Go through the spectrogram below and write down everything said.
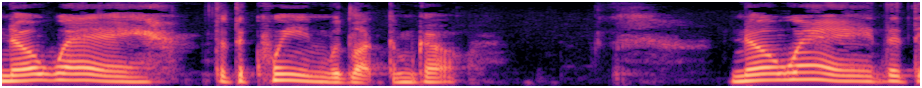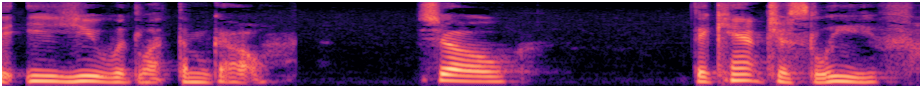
No way that the Queen would let them go. No way that the EU would let them go. So they can't just leave.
